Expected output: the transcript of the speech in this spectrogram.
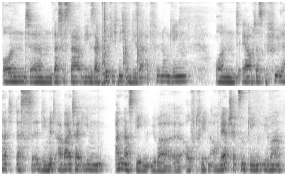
Und ähm, dass es da, wie gesagt, wirklich nicht um diese Abfindung ging und er auch das Gefühl hat, dass äh, die Mitarbeiter ihm anders gegenüber äh, auftreten, auch wertschätzend gegenüber.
